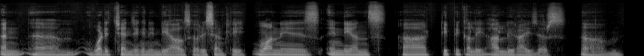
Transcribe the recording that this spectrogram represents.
and um, what is changing in India also recently. One is Indians are typically early risers. Um,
